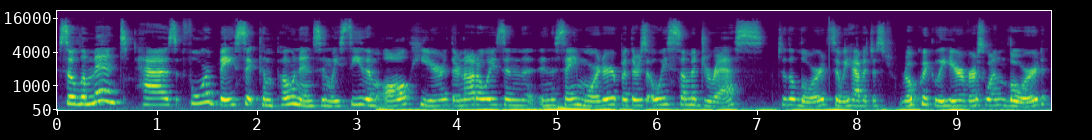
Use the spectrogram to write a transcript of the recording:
So lament has four basic components, and we see them all here. They're not always in the in the same order, but there's always some address to the Lord. So we have it just real quickly here, verse one, Lord.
